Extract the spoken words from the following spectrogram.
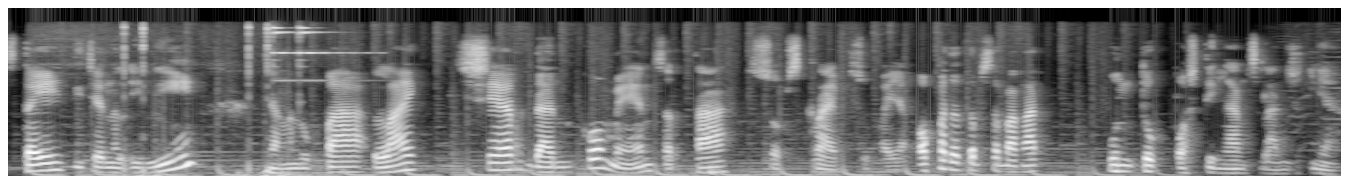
stay di channel ini. Jangan lupa like, share, dan komen, serta subscribe supaya Opa tetap semangat untuk postingan selanjutnya.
